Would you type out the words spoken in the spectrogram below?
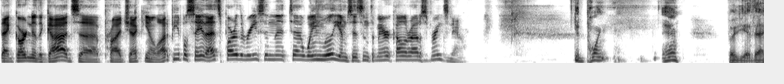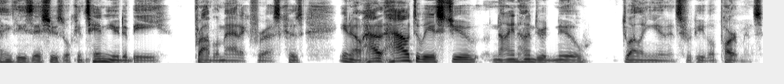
that Garden of the Gods uh, project. You know, a lot of people say that's part of the reason that uh, Wayne Williams isn't the mayor of Colorado Springs now. Good point. Yeah. but yeah, I think these issues will continue to be problematic for us because, you know, how how do we eschew 900 new dwelling units for people, apartments?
